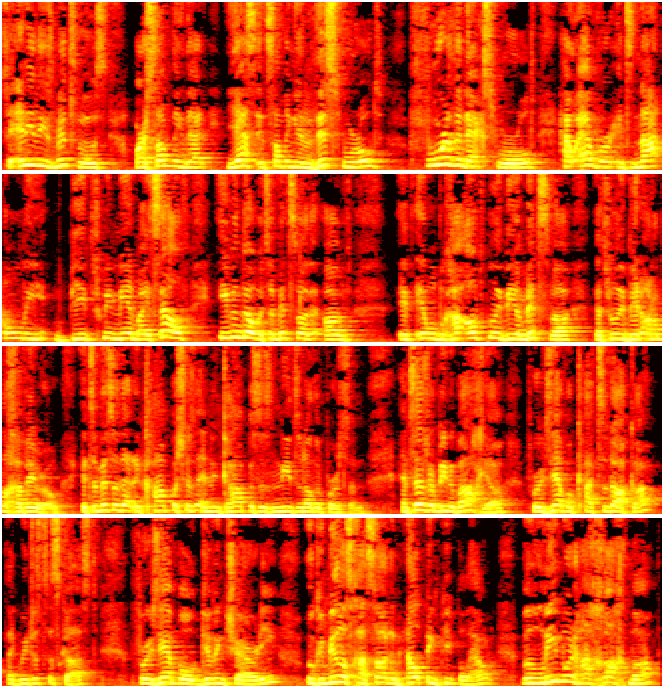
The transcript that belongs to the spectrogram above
So any of these mitzvahs are something that, yes, it's something in this world, for the next world. However, it's not only between me and myself, even though it's a mitzvah of it, it will ultimately be a mitzvah that's really bein adam lachavero. It's a mitzvah that accomplishes and encompasses and needs another person. And says Rabbi Bachya, for example, katzedaka, like we just discussed. For example, giving charity, ugemilas chasadim, helping people out, velimud hachachma,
